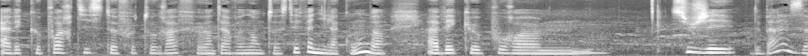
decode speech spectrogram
avec pour artiste photographe intervenante Stéphanie Lacombe, avec pour euh, sujet de base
